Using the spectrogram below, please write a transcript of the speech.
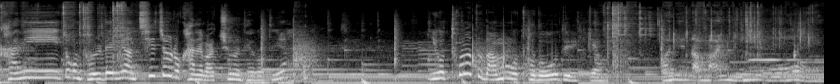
간이 조금 덜 되면 치즈로 간을 맞추면 되거든요. 이거 토마토 남은 거 더 넣어드릴게요. 아니 나 많이 못 먹어.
